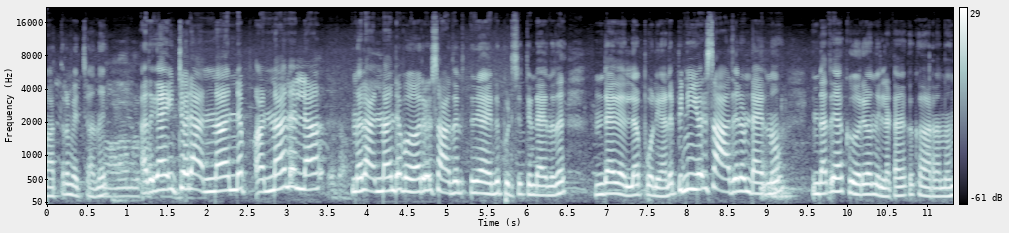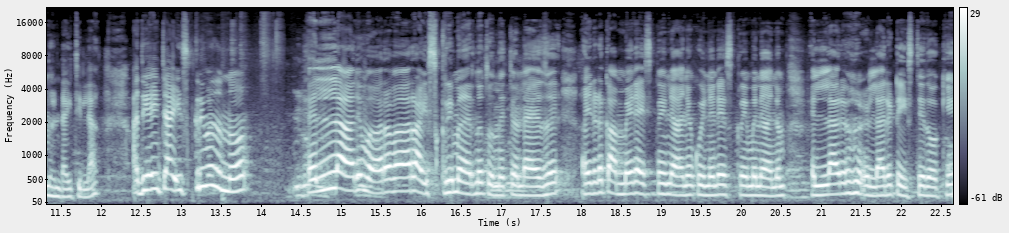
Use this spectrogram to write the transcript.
മാത്രം വെച്ചാണ്. അത് കഴിഞ്ഞിട്ട് ഒരു അണ്ണാന്റെ അണ്ണാനല്ല എന്നാൽ അണ്ണാന്റെ വേറൊരു സാധനത്തിനായിരുന്നു പിടിച്ചിട്ടുണ്ടായിരുന്നത് എന്തായാലും എല്ലാം പൊളിയാണ്. പിന്നെ ഈ ഒരു സാധനം ഉണ്ടായിരുന്നു. എന്താ ഞാൻ കയറിയൊന്നുമില്ല കേട്ടോ. എനിക്ക് കയറണമെന്നൊന്നും ഉണ്ടായിട്ടില്ല. അത് കഴിഞ്ഞിട്ട് ഐസ്ക്രീം തിന്നോ? എല്ലാവരും വേറെ വേറെ ഐസ്ക്രീം ആയിരുന്നു തിന്നിട്ടുണ്ടായത്. അതിന്റെ അമ്മയുടെ ഐസ്ക്രീം ഞാനും കുഞ്ഞിന്റെ ഐസ്ക്രീം ഞാനും എല്ലാവരും എല്ലാവരും ടേസ്റ്റ് ചെയ്ത് നോക്കി.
